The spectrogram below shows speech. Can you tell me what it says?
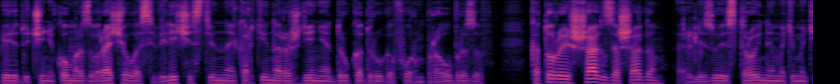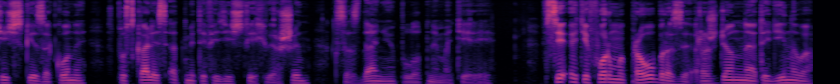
Перед учеником разворачивалась величественная картина рождения друг от друга форм прообразов, которые шаг за шагом, реализуя стройные математические законы, спускались от метафизических вершин к созданию плотной материи. Все эти формы прообразы, рожденные от единого,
